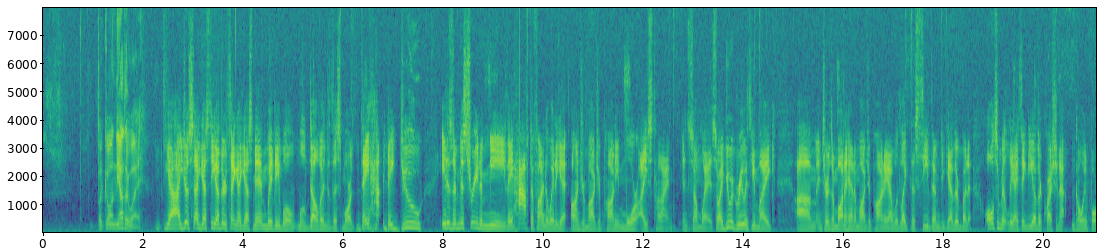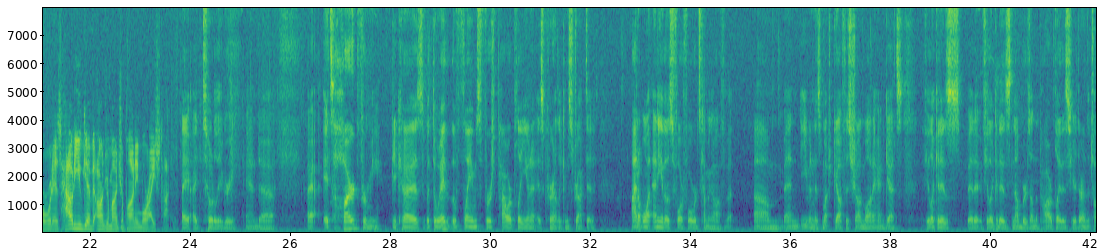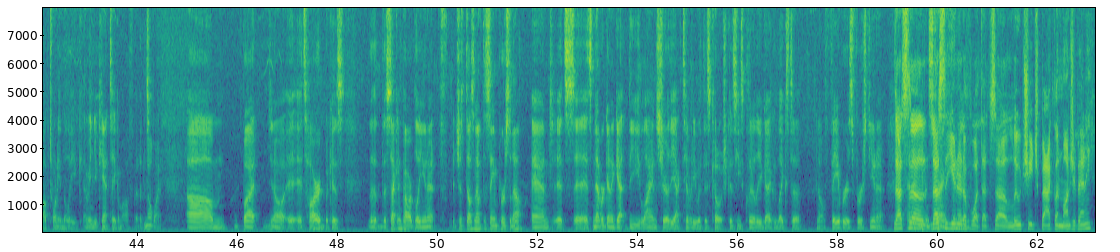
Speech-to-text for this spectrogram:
but going the other way. Yeah, I just I guess the other thing I guess man maybe we'll we'll delve into this more. They ha- they do it is a mystery to me. They have to find a way to get Andre Mangiapane more ice time in some way. So I do agree with you, Mike. Um, in terms of Monahan and Mangiapane, I would like to see them together. But ultimately, I think the other question going forward is how do you give Andre Mangiapane more ice time? I, I totally agree, and uh, I, it's hard for me because with the way that the Flames' first power play unit is currently constructed, I don't want any of those four forwards coming off of it. Um, and even as much guff as Sean Monahan gets, if you look at his if you look at his numbers on the power play this year, they're in the top twenty in the league. I mean, you can't take him off of it at this Nope. point. Um, but you know, it, it's hard because the the second power play unit it just doesn't have the same personnel, and it's it's never going to get the lion's share of the activity with this coach because he's clearly a guy who likes to you know favor his first unit. That's And the even that's the strength, I unit mean- of what? That's uh, Lucic, Backlund, Mangiapane.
